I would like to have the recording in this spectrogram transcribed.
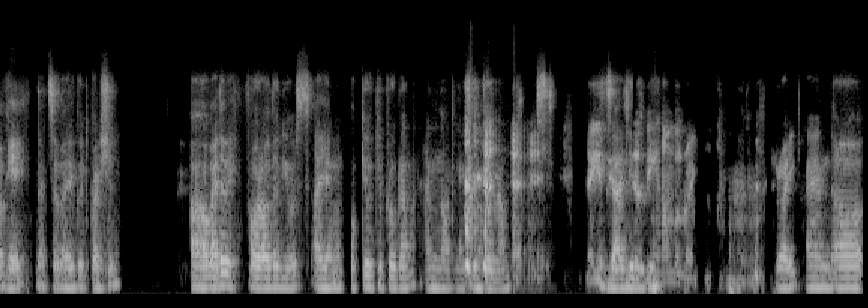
Okay, that's a very good question. Uh, by the way, for all the viewers, I am an okay okay programmer. I'm not an excellent programmer, He's just Exaggerating. being humble, right? right? And uh,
